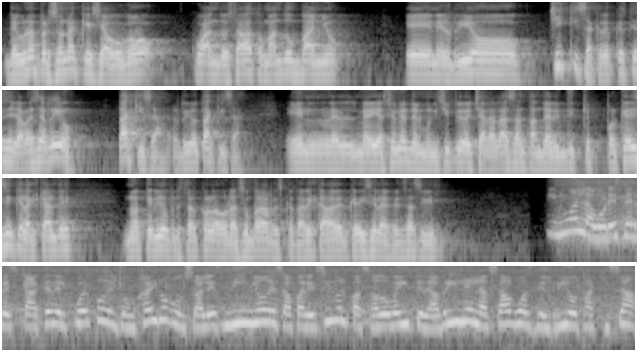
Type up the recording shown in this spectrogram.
de una persona que se ahogó cuando estaba tomando un baño en el río Chiquiza, creo que es que se llama ese río, Táquiza, el río Táquiza en las mediaciones del municipio de Charalá, Santander. ¿Por qué dicen que el alcalde no ha querido prestar colaboración para rescatar el cadáver? ¿Qué dice la defensa civil? Continúan labores de rescate del cuerpo de John Jairo González Niño, desaparecido el pasado 20 de abril en las aguas del río Taquizá.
